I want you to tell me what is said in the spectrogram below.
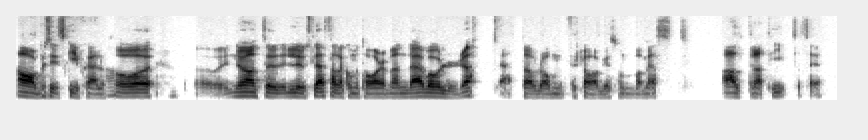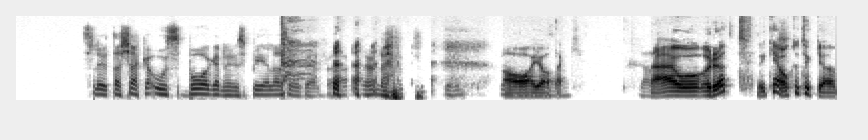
Ja, precis. Skriv själv. Ja. Och nu har jag inte lusläst alla kommentarer, men där var väl rött ett av de förslagen som var mest alternativt, så att säga. Sluta käka ostbågar när du spelar, säger Bell. ja, ja tack. Ja. Nej, och rött, det kan jag också tycka.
